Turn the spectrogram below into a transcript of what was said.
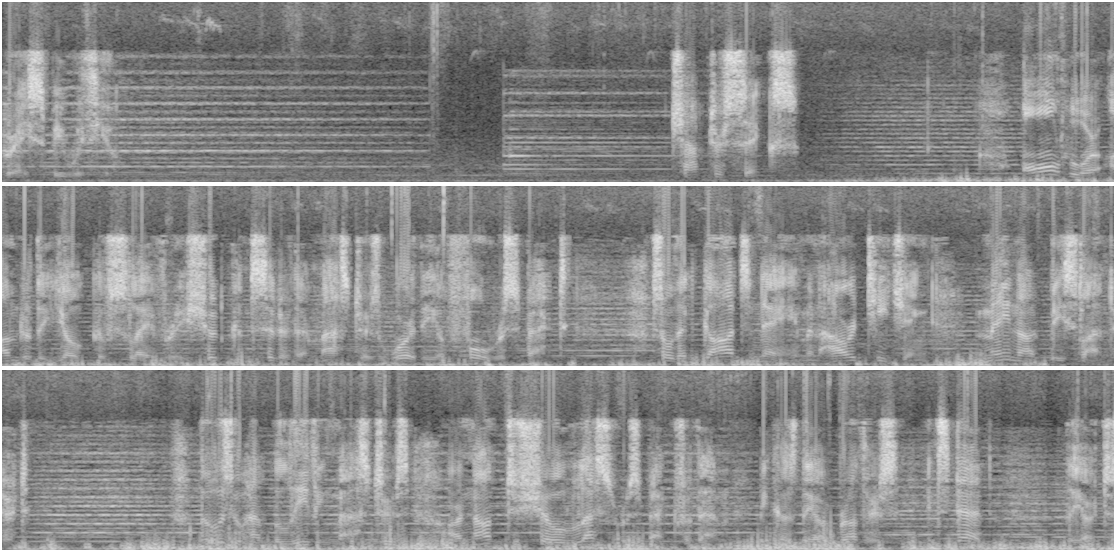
Grace be with you. Chapter 6 All who are under the yoke of slavery should consider their masters worthy of full respect, so that God's name and our teaching may not be slandered. Those who have believing masters are not to show less respect for them because they are brothers. Instead, they are to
